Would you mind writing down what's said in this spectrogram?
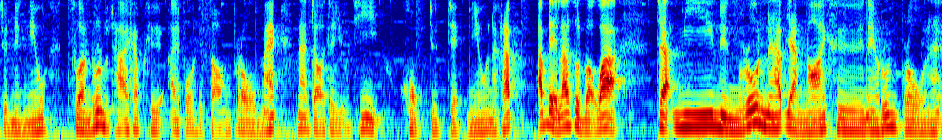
6.1 นิ้ว ส่วนรุ่นสุดท้ายครับคือ iPhone 12 Pro Max หน้าจอจะอยู่ที่ 6.7 นิ้วนะครับ อัปเดตล่าสุดบอกว่า จะมี1รุ่นนะครับอย่างน้อยคือในรุ่น Pro นะฮะ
